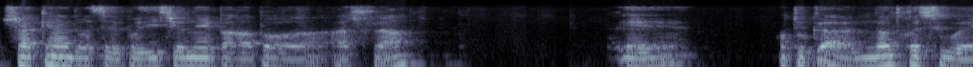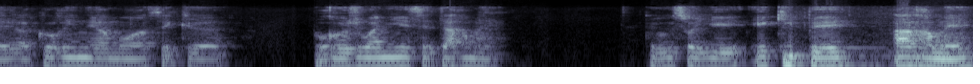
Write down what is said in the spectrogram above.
chacun doit se positionner par rapport à cela. Et en tout cas, notre souhait à Corinne et à moi, c'est que vous rejoigniez cette armée, que vous soyez équipés, armés,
